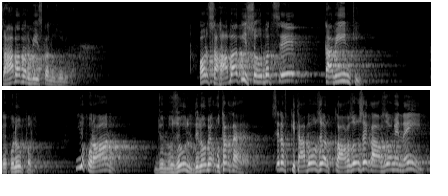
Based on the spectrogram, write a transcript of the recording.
صحابہ پر بھی اس کا نزول ہوا۔ اور صحابہ کی صحبت سے تعبین کی کہ قلوب پر یہ قرآن جو نزول دلوں میں اترتا ہے، صرف کتابوں سے اور کاغذوں سے، کاغذوں میں نہیں،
